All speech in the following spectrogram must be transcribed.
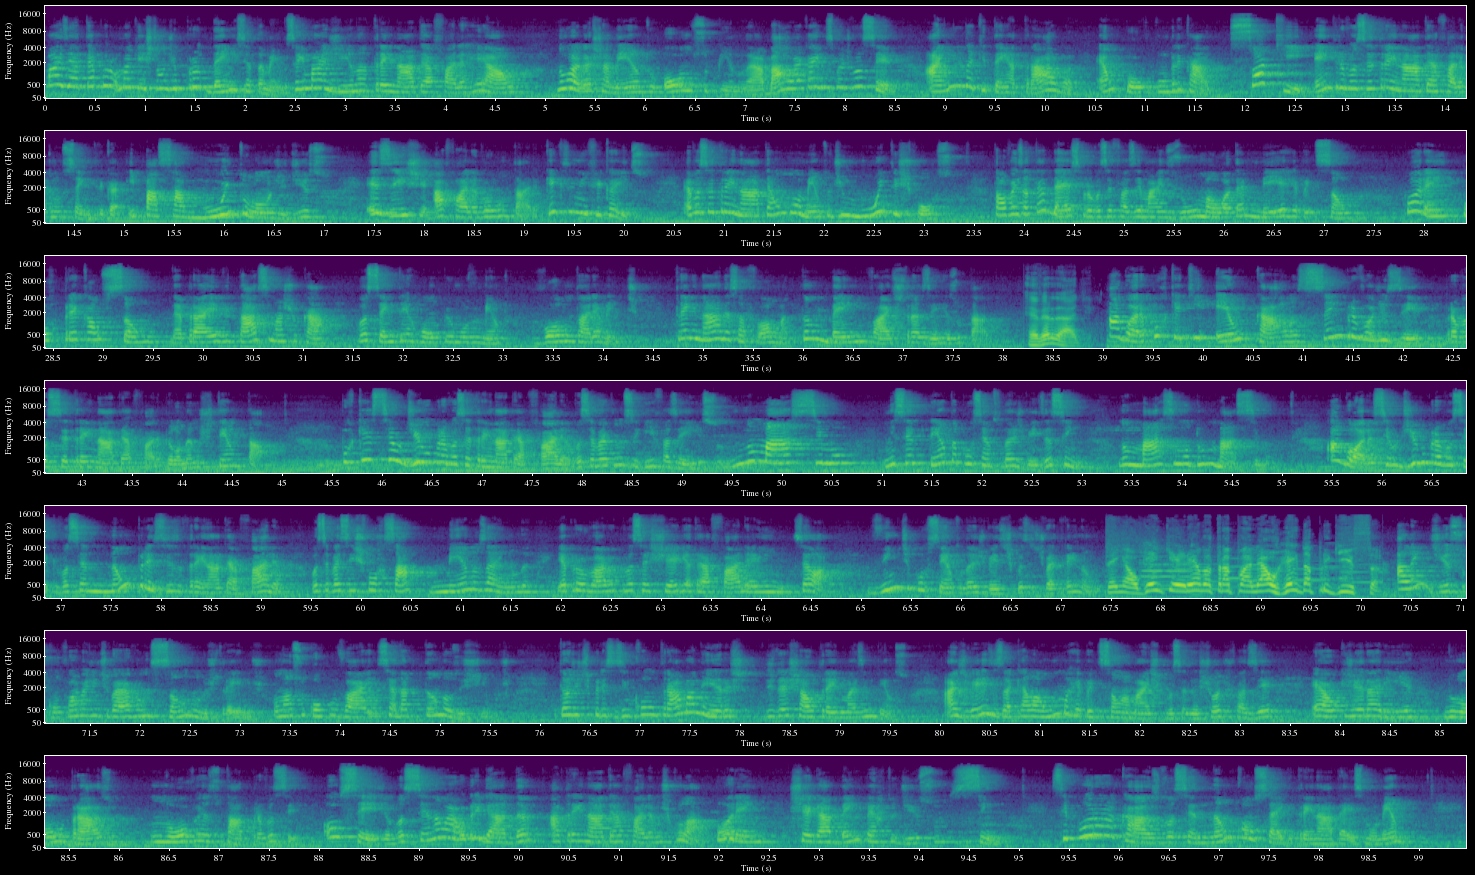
Mas é até por uma questão de prudência também. Você imagina treinar até a falha real no agachamento ou no supino, né? A barra vai cair em cima de você. Ainda que tenha trava, é um pouco complicado. Só que entre você treinar até a falha concêntrica e passar muito longe disso, existe a falha voluntária. O que, que significa isso? É você treinar até um momento de muito esforço, talvez até 10 para você fazer mais uma ou até meia repetição. Porém, por precaução, né, para evitar se machucar, você interrompe o movimento voluntariamente. Treinar dessa forma também vai te trazer resultado. É verdade. Agora, por que, que eu, Carla, sempre vou dizer para você treinar até a falha, pelo menos tentar? Porque se eu digo para você treinar até a falha, você vai conseguir fazer isso no máximo em 70% das vezes, assim, no máximo do máximo. Agora, se eu digo para você que você não precisa treinar até a falha, você vai se esforçar menos ainda e é provável que você chegue até a falha em, sei lá, 20% das vezes que você estiver treinando. Tem alguém querendo atrapalhar o rei da preguiça. Além disso, conforme a gente vai avançando nos treinos, o nosso corpo vai se adaptando aos estímulos. Então a gente precisa encontrar maneiras de deixar o treino mais intenso. Às vezes, aquela uma repetição a mais que você deixou de fazer é algo que geraria, no longo prazo, um novo resultado para você. Ou seja, você não é obrigada a treinar até a falha muscular, porém, chegar bem perto disso, sim. Se por um acaso você não consegue treinar até esse momento,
